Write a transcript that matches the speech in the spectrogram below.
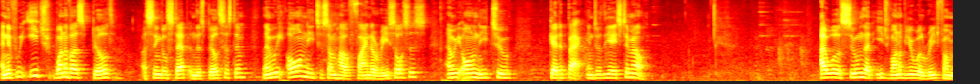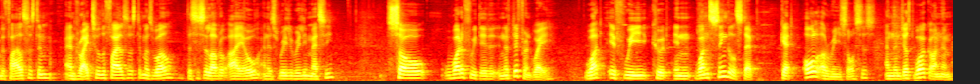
And if we each one of us build a single step in this build system, then we all need to somehow find our resources, and we all need to get it back into the HTML. I will assume that each one of you will read from the file system and write to the file system as well. This is a lot of I.O. and it's really, really messy. So what if we did it in a different way? What if we could, in one single step, get all our resources and then just work on them?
